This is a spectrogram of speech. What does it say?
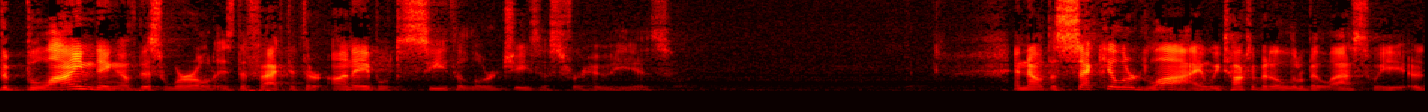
The blinding of this world is the fact that they're unable to see the Lord Jesus for who he is. And now the secular lie, we talked about it a little bit last week, or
